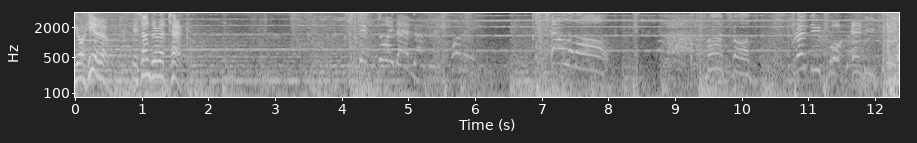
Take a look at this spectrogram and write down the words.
Your hero is under attack. Destroy them! Tell them all! March on! Ready for anything!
